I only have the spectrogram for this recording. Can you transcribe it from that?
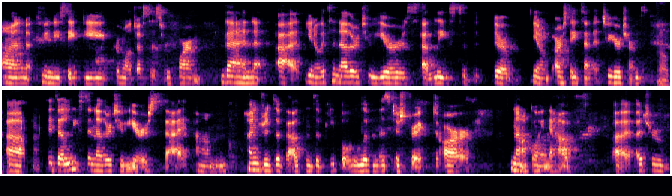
on community safety, criminal justice reform, then uh, you know it's another two years at least. There, you know, our state senate two year terms. Okay. Um, it's at least another two years that um, hundreds of thousands of people who live in this district are not going to have uh, a true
